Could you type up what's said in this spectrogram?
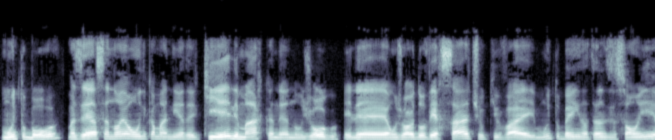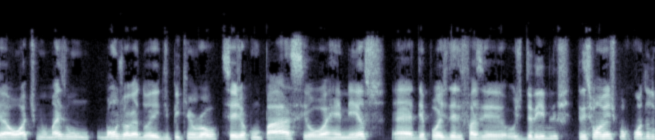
muito boa. Mas essa não é a única maneira que ele marca, né? No jogo. Ele é um jogador versátil que vai muito bem na transição aí, é ótimo. Mais um bom jogador aí de pick and roll, seja com passe ou arremesso, é, depois dele fazer os dribles, principalmente por conta do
